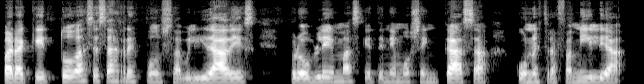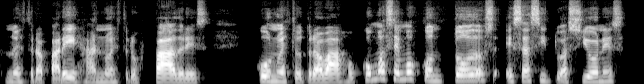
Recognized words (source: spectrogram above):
para que todas esas responsabilidades, problemas que tenemos en casa con nuestra familia, nuestra pareja, nuestros padres, con nuestro trabajo? ¿Cómo hacemos con todas esas situaciones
